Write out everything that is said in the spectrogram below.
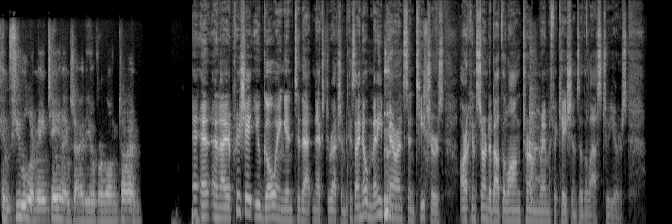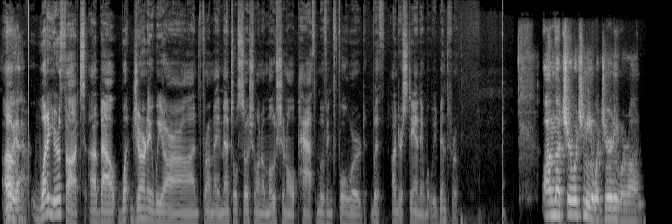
can fuel or maintain anxiety over a long time. And, and I appreciate you going into that next direction because I know many parents and teachers are concerned about the long term ramifications of the last two years. Oh, um, yeah. What are your thoughts about what journey we are on from a mental, social, and emotional path moving forward with understanding what we've been through? I'm not sure what you mean, what journey we're on.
